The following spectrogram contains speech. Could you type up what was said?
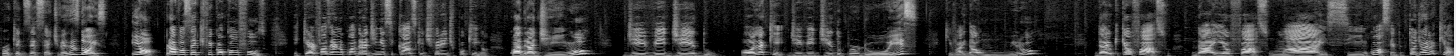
Porque 17 vezes 2. E ó, para você que ficou confuso e quer fazer no quadradinho esse caso que é diferente um pouquinho, ó quadradinho dividido, olha aqui, dividido por 2, que vai dar um número. Daí o que, que eu faço? Daí eu faço mais 5, ó, sempre tô de olho aqui, ó.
